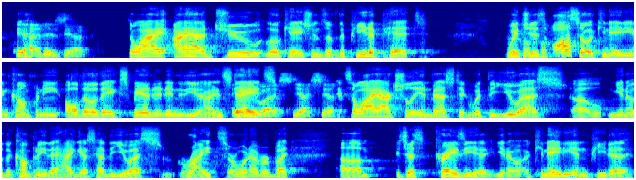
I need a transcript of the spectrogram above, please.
yeah, it is. Yeah. So I I had two locations of the Pita Pit, which is also a Canadian company, although they expanded into the United States. The US. Yes, yes. so I actually invested with the U.S. Uh, you know, the company that I guess had the U.S. rights or whatever. But um, it's just crazy. Uh, you know, a Canadian pita,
